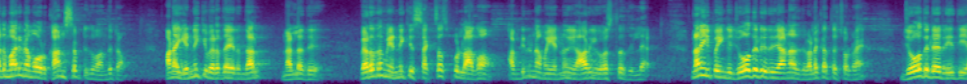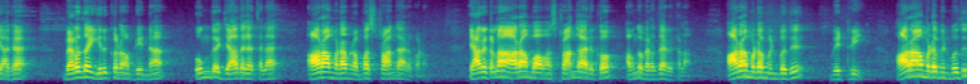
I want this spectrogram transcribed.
அது மாதிரி நம்ம ஒரு கான்செப்டுக்கு வந்துட்டோம். ஆனால் என்னைக்கு விரதம் இருந்தால் நல்லது. விரதம் என்னைக்கு சக்ஸஸ்ஃபுல் ஆகும் அப்படின்னு நம்ம இன்னும் யாரும் யோசித்தது இல்லை நான் இப்போ இங்கே ஜோதிட ரீதியான அது விளக்கத்தை சொல்கிறேன் ஜோதிட ரீதியாக விரதம் இருக்கணும் அப்படின்னா உங்கள் ஜாதகத்தில் ஆறாம் இடம் ரொம்ப ஸ்ட்ராங்காக இருக்கணும். யாருக்கெல்லாம் ஆறாம் பாவம் ஸ்ட்ராங்காக இருக்கோ அவங்க விரதம் இருக்கலாம். ஆறாம் இடம் என்பது வெற்றி. ஆறாம் இடம் என்பது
